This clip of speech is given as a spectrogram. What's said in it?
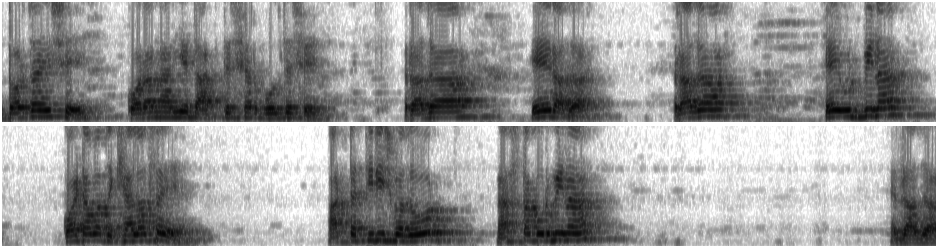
দরজায় এসে কড়া নাড়িয়ে ডাকতেছে আর বলতেছে, রাজা, এ রাজা রাজা, এ উঠবি না? কয়টা বাজে খেয়াল আছে? আটটা তিরিশ বাজে, ওঠ, নাস্তা করবি না? রাজা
